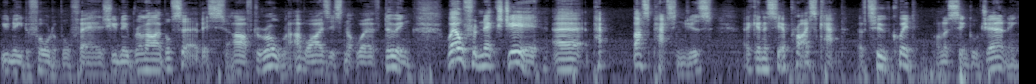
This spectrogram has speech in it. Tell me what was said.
you need affordable fares, you need reliable service, after all. Otherwise, it's not worth doing. Well, from next year, uh, pa bus passengers are going to see a price cap of two quid on a single journey.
